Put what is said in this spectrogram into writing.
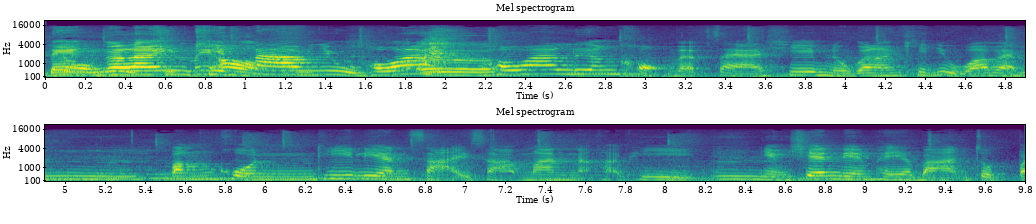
แบหงนูค์กำลังคิดไม่คิดออกตามอยู่เพราะว่าเออเพราะว่าเรื่องของแบบสายอาชีพหนูกำลังคิดอยู่ว่าแบบอืมบางคนที่เรียนสายสามัญนะคะพี่อืมอย่างเช่นเรียนพยาบาลจบไป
